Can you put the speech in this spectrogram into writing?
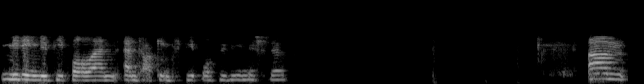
meeting new people and and talking to people through the initiative. Um,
